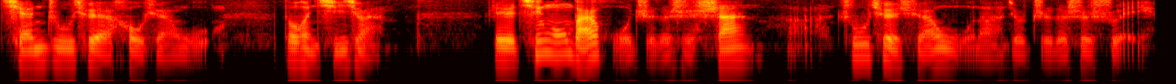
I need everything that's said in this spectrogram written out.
前朱雀，后玄武，都很齐全。这个青龙白虎指的是山啊，朱雀玄武呢就指的是水。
